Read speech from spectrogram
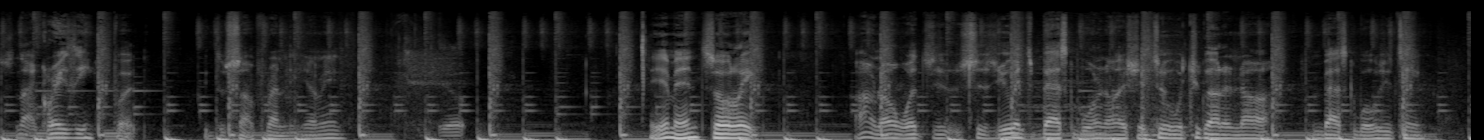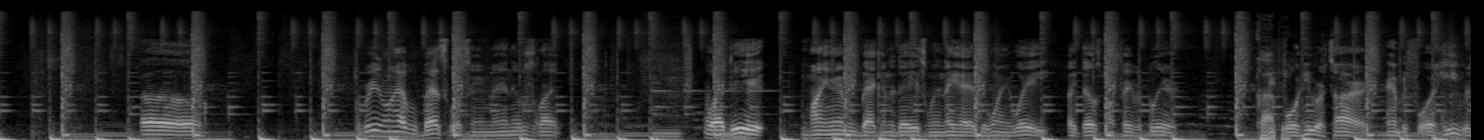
it's not crazy, but we do something friendly. You know what I mean? Yep. Yeah, man. So like, I don't know what you, since you into basketball and all that shit too. What you got in uh basketball? Who's your team? Uh, I really don't have a basketball team, man. It was like, well, I did Miami back in the days when they had Dwyane Wade. Like that was my favorite player Copy. before he retired, and before he re-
